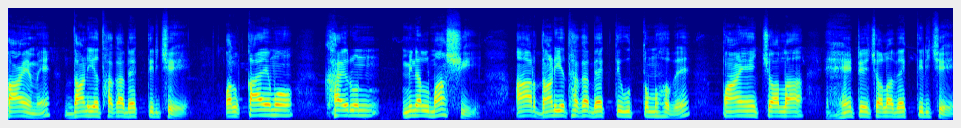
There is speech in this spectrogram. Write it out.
কায়েমে, দাঁড়িয়ে থাকা ব্যক্তির চেয়ে। অল কায়েমও খায়রুন মিনাল মাসি আর দাঁড়িয়ে থাকা ব্যক্তি উত্তম হবে পায়ে চলা, হেঁটে চলা ব্যক্তির চেয়ে।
